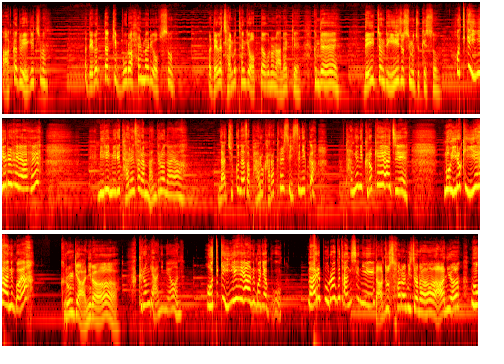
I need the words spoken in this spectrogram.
아까도 얘기했지만 내가 딱히 뭐라 할 말이 없어. 내가 잘못한 게 없다고는 안 할게. 근데 내 입장도 이해해줬으면 좋겠어. 어떻게 이해를 해야 해? 미리미리 다른 사람 만들어놔야 나 죽고 나서 바로 갈아탈 수 있으니까 당연히 그렇게 해야지. 뭐 이렇게 이해해야 하는 거야? 그런 게 아니라 그런 게 아니면 어떻게 이해해야 하는 거냐고. 말해 보라고 당신이. 나도 사람이잖아. 아니야? 뭐?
